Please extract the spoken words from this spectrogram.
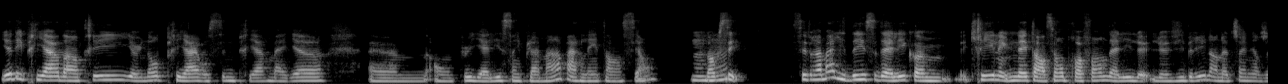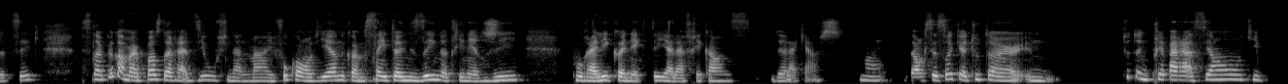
il y a des prières d'entrée, il y a une autre prière aussi, une prière Maya. Euh, on peut y aller simplement par l'intention. Donc, mm-hmm. c'est vraiment l'idée, c'est d'aller comme créer une intention profonde, d'aller le, vibrer dans notre champ énergétique. C'est un peu comme un poste de radio finalement. Il faut qu'on vienne comme syntoniser notre énergie pour aller connecter à la fréquence de la cache. Donc, c'est sûr qu'il y a toute, une, toute une préparation qui,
